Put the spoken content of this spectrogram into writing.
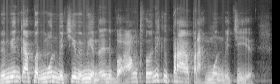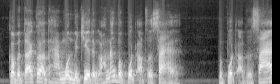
វាមានការពិតមុនវិជាវាមានតែព្រះអង្គធ្វើនេះគឺប្រើប្រាស់មុនវិជាក៏ប៉ុន្តែគាត់ថាមុនវិជាទាំងអស់ហ្នឹងពុទ្ធអត់សរសើរពុទ្ធអត់សរសើរ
